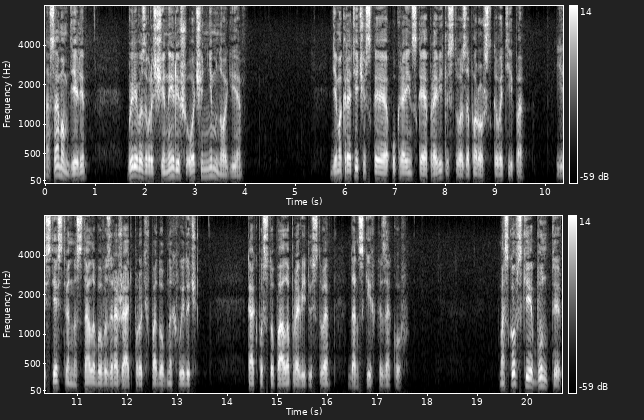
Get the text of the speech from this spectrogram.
На самом деле были возвращены лишь очень немногие. Демократическое украинское правительство запорожского типа, естественно, стало бы возражать против подобных выдач, как поступало правительство донских казаков. Московские бунты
